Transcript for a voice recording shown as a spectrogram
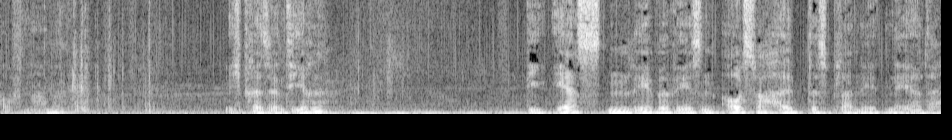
Aufnahme. Ich präsentiere die ersten Lebewesen außerhalb des Planeten Erde.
